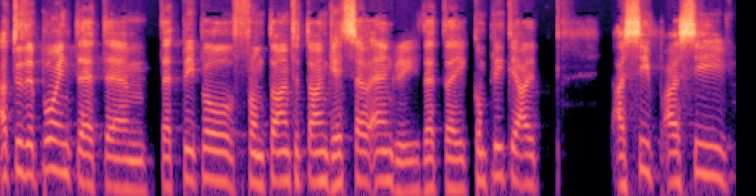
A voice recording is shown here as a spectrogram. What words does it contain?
Up to the point that um, that people from time to time get so angry that they completely I I see I see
